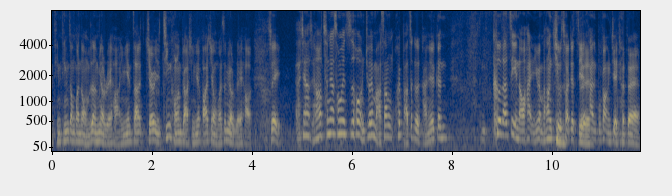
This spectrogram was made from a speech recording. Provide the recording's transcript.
听听众观众，我们真的没有 ready 好。因为在 Jerry 惊恐的表情，就发现我们是没有 read 好，所以大家然后参加商会之后，你就会马上会把这个感觉跟。刻在自己脑海里面，马上 Q 出来，就直接按不放键，就对。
